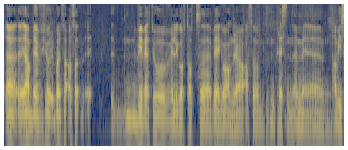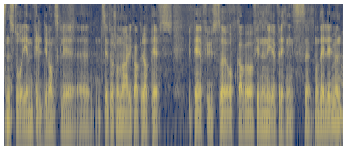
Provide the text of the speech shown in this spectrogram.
Ja, Beverfjord, bare, altså, vi vet jo veldig godt at eh, VG og andre, altså pressen, eh, eh, avisen står i en veldig vanskelig situasjon. Nå er det ikke akkurat PFs, PFUs oppgave å finne nye forretningsmodeller. men.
